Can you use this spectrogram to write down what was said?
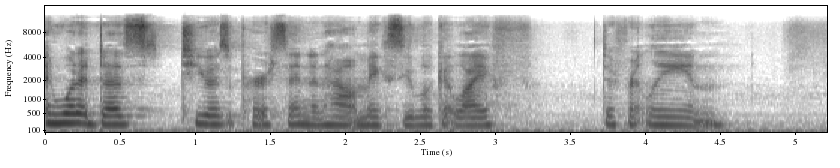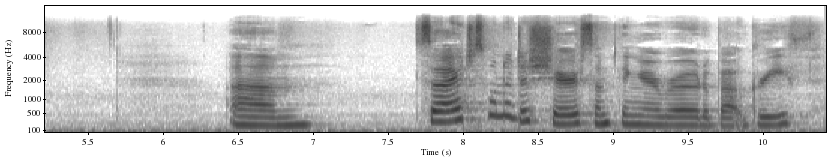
and what it does to you as a person and how it makes you look at life differently and um so I just wanted to share something I wrote about grief.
